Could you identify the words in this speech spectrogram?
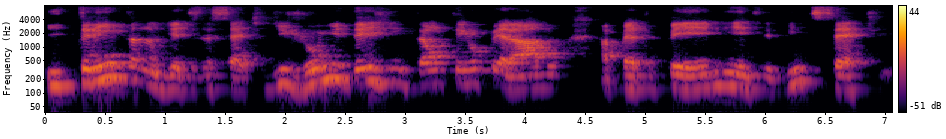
e 30 no dia 17 de junho, e desde então tem operado a Petro PM entre 27 e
